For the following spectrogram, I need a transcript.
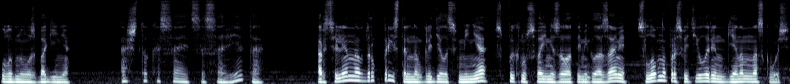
улыбнулась богиня. А что касается совета... Арселенна вдруг пристально вгляделась в меня, вспыхнув своими золотыми глазами, словно просветила рентгеном насквозь.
